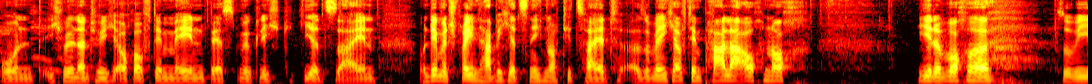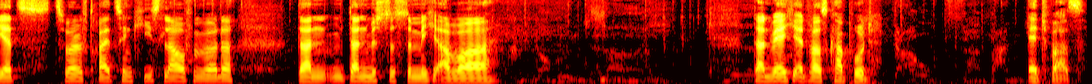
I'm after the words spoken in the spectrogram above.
Und ich will natürlich auch auf dem Main bestmöglich gegiert sein. Und dementsprechend habe ich jetzt nicht noch die Zeit. Also wenn ich auf dem Pala auch noch jede Woche, so wie jetzt, 12, 13 Keys laufen würde, dann, dann müsstest du mich aber... Dann wäre ich etwas kaputt. Etwas.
